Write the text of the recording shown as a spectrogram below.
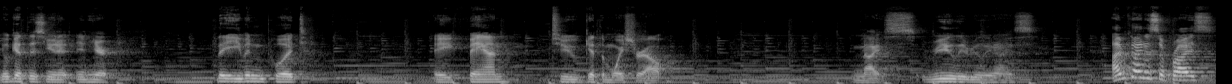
You'll get this unit in here. They even put a fan to get the moisture out. Nice, really, really nice. I'm kind of surprised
